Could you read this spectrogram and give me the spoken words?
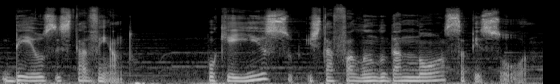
Deus está vendo, porque isso está falando da nossa pessoa.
